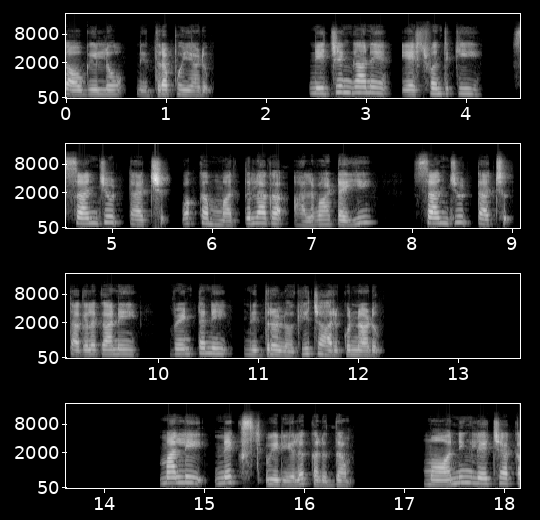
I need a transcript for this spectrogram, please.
కౌగిల్లో నిద్రపోయాడు. నిజంగానే యశ్వంత్కి సంజు టచ్ ఒక మత్తులాగా అలవాటయ్యి సంజు టచ్ తగలగానే వెంటనే నిద్రలోకి జారుకున్నాడు. మళ్ళీ నెక్స్ట్ వీడియోలో కలుద్దాం. మార్నింగ్ లేచాక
